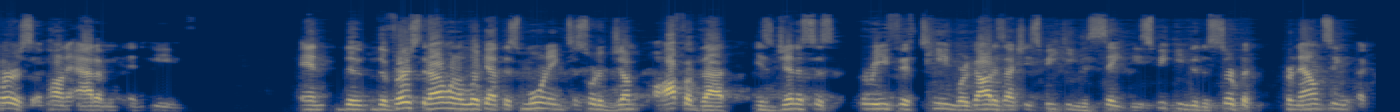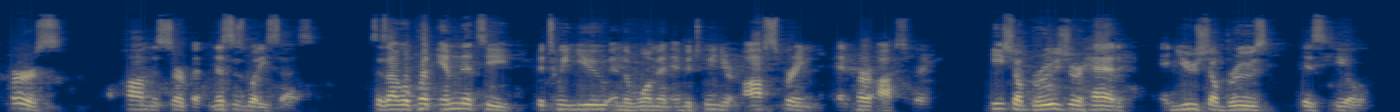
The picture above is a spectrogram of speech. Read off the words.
curse upon Adam and Eve. And the, the verse that I want to look at this morning to sort of jump off of that is Genesis 3:15 where God is actually speaking to Satan. He's speaking to the serpent, pronouncing a curse upon the serpent. And this is what he says. He says, "I will put enmity between you and the woman and between your offspring and her offspring. He shall bruise your head and you shall bruise his heel."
